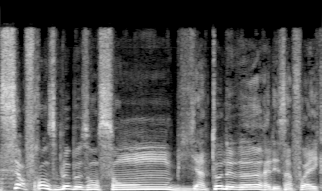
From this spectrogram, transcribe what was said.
sur France Bleu Besançon, bientôt 9h et les infos à écran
